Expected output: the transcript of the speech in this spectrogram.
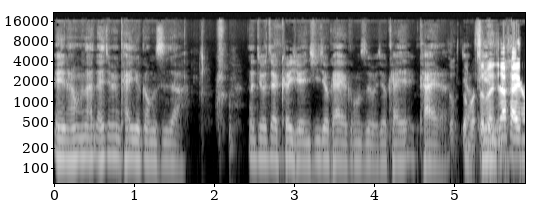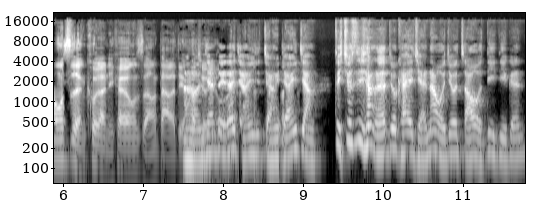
哎，然后呢来这边开一个公司啊。那就在科学园区就开个公司，我就开开了。怎么怎么人家开公司很困难，你开公司然后打个电话？人家对他讲一讲讲一讲，对，就是这样的就开起来。那我就找我弟弟跟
